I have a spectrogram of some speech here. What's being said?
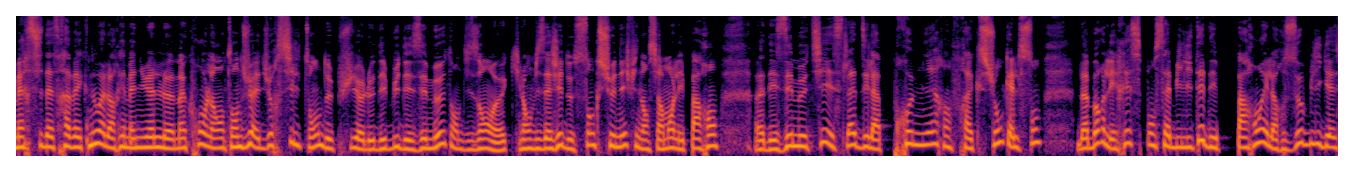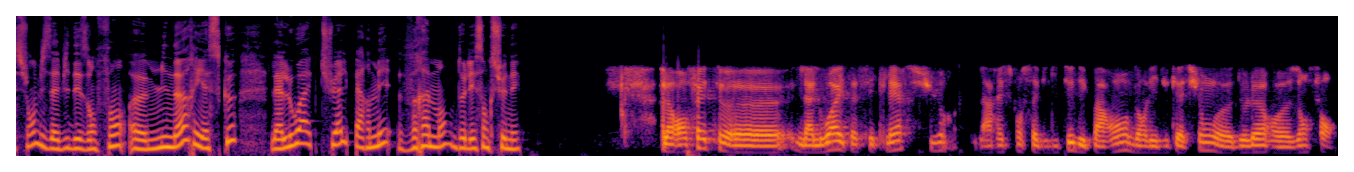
Merci d'être avec nous. Alors Emmanuel Macron, on l'a entendu, a durci le ton depuis euh, le début des émeutes en disant euh, qu'il envisageait de sanctionner financièrement les parents euh, des émeutiers et cela dès la première infraction. Quelles sont d'abord les responsabilités des parents et leurs obligations vis-à-vis des enfants mineurs? Et est-ce que la loi actuelle permet vraiment de les sanctionner? Alors en fait, euh, la loi est assez claire sur la responsabilité des parents dans l'éducation euh, de leurs euh, enfants.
